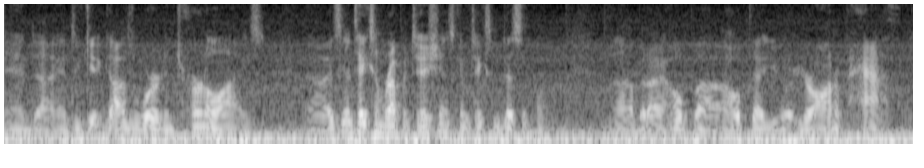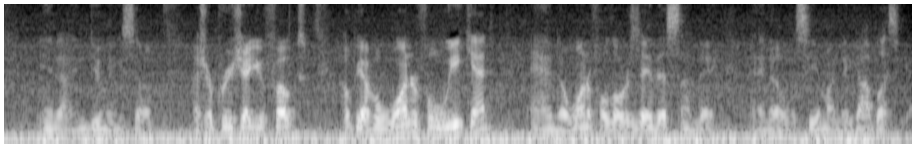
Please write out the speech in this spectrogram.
and uh, and to get God's word internalized. Uh, it's going to take some repetition. It's going to take some discipline. Uh, but I hope uh, I hope that you're you're on a path in in doing so. I sure appreciate you folks. Hope you have a wonderful weekend and a wonderful Lord's Day this Sunday. And uh, we'll see you Monday. God bless you guys.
